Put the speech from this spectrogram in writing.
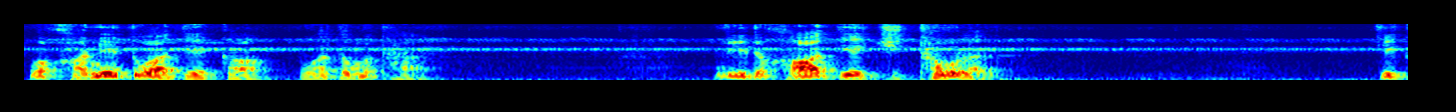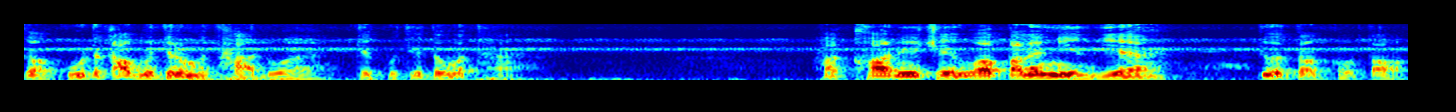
và khó nên tua thì có cũng hay tôi mất thả. Vì nó khó thì chỉ thông lại chỉ có cú đã cáo mới cho nó mà thả đùa, chỉ cú thiết tôi mất thả. Họ khó nên chuyện qua ba lần bao nhiêu 年 thì chưa tỏ cầu tỏ.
